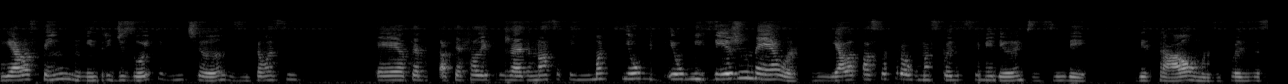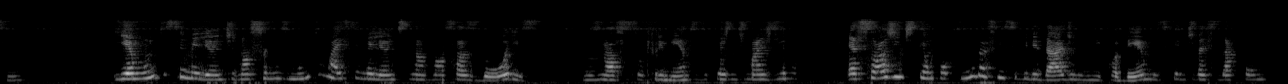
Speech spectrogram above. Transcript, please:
e elas têm entre 18 e 20 anos. Então, assim, é, até, até falei pro Jair, nossa, tem uma que eu, eu me vejo nela, assim. E ela passou por algumas coisas semelhantes, assim, de, de traumas e coisas assim. E é muito semelhante, nós somos muito mais semelhantes nas nossas dores, nos nossos sofrimentos do que a gente imagina. É só a gente ter um pouquinho da sensibilidade no Nicodemos que a gente vai se dar conta.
